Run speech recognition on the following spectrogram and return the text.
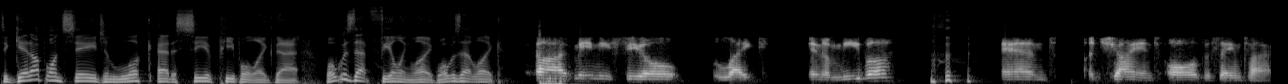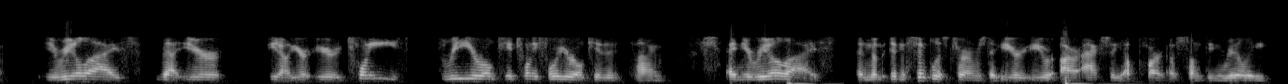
to get up on stage and look at a sea of people like that, what was that feeling like? What was that like? Uh, it made me feel like an amoeba and a giant all at the same time. You realize that you're, you know, you're you're a 23 year old kid, 24 year old kid at the time, and you realize in the in the simplest terms that you're you are actually a part of something really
